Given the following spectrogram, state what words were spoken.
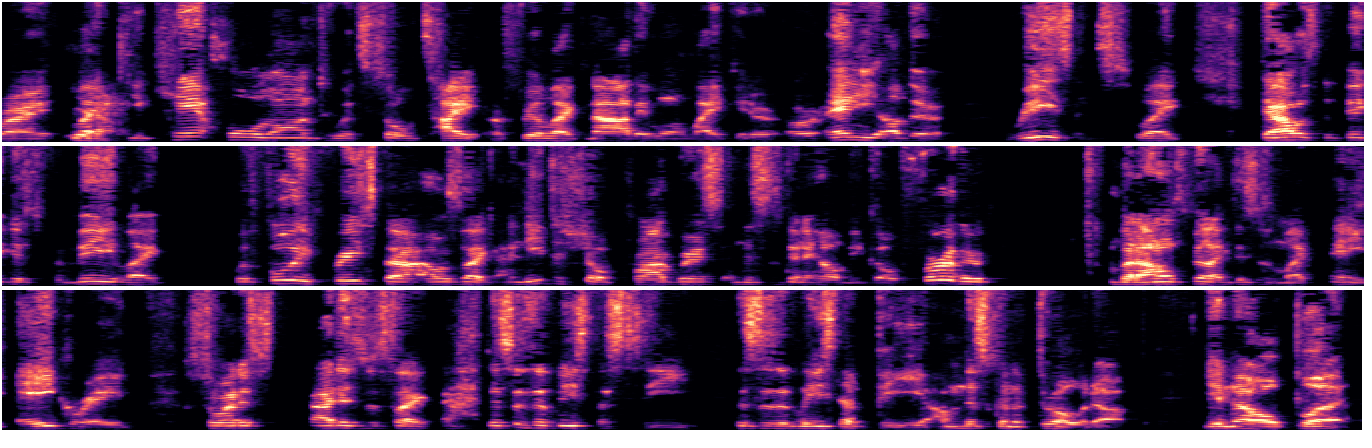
right? Yeah. Like you can't hold on to it so tight or feel like nah they won't like it or, or any other reasons. Like that was the biggest for me. Like with fully freestyle, I was like I need to show progress and this is going to help me go further but I don't feel like this is like any A grade. So I just, I just, just like, ah, this is at least a C. This is at least a B. I'm just gonna throw it up you know, but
